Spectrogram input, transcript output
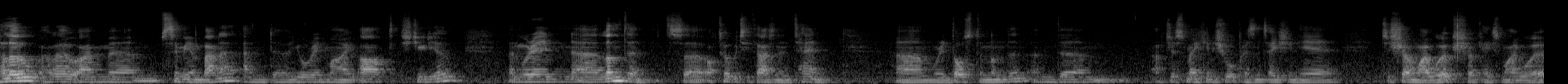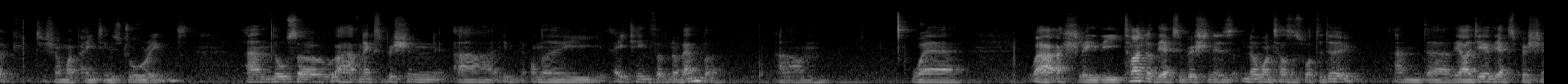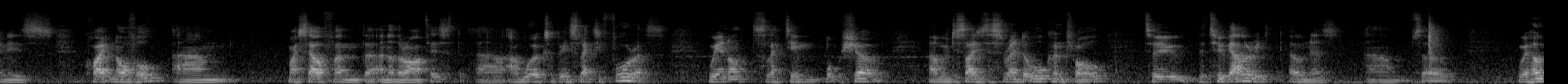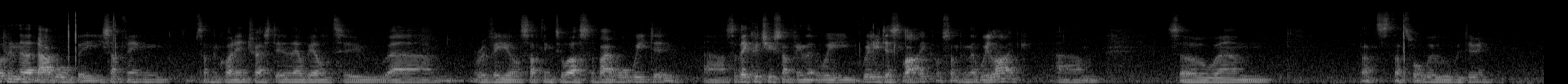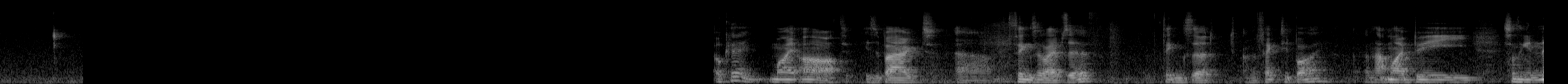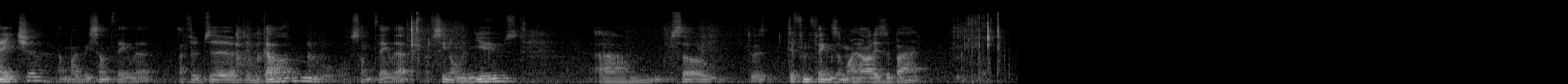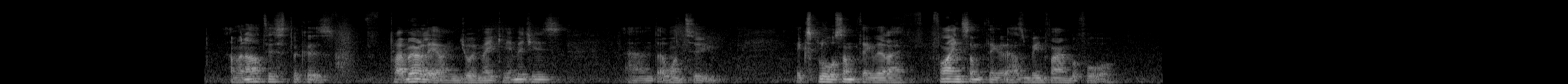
Hello, hello, I'm um, Simeon Banner and uh, you're in my art studio and we're in uh, London. It's uh, October 2010. Um, we're in Dalston, London and um, I'm just making a short presentation here to show my work, showcase my work, to show my paintings, drawings and also I have an exhibition uh, in, on the 18th of November um, where, well actually the title of the exhibition is No One Tells Us What to Do and uh, the idea of the exhibition is quite novel. Um, myself and uh, another artist, uh, our works have been selected for us. We are not selecting what we show. Uh, we've decided to surrender all control to the two gallery owners. Um, so we're hoping that that will be something something quite interesting and they'll be able to um, reveal something to us about what we do. Uh, so they could choose something that we really dislike or something that we like. Um, so um, that's that's what we will be doing. Okay, my art is about um, things that I observe, things that I'm affected by, and that might be something in nature, that might be something that I've observed in the garden, or something that I've seen on the news. Um, so there's different things that my art is about. I'm an artist because primarily I enjoy making images and I want to explore something that I find something that hasn't been found before.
